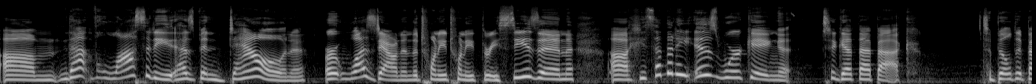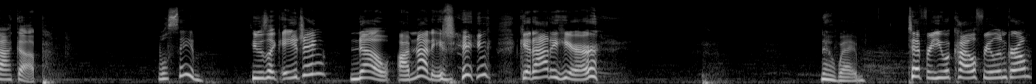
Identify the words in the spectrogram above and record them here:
um, that velocity has been down, or it was down in the 2023 season. Uh, he said that he is working to get that back, to build it back up. We'll see. He was like, aging? No, I'm not aging. get out of here. No way. Tiff, are you a Kyle Freeland girl?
